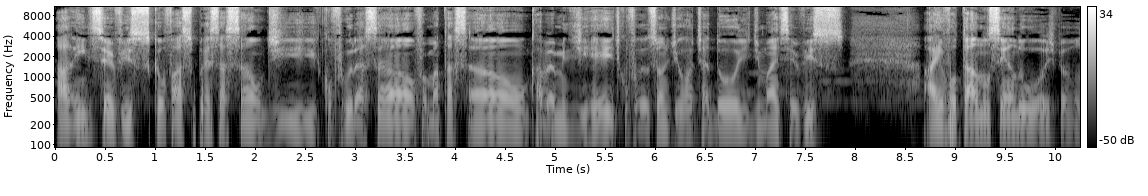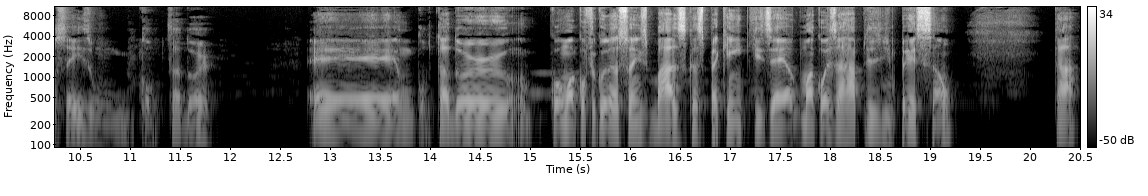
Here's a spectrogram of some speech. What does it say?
além de serviços que eu faço prestação de configuração, formatação, cabeamento de rede, configuração de roteador e demais serviços. Aí eu vou estar anunciando hoje para vocês um computador. É um computador com uma configurações básicas para quem quiser alguma coisa rápida de impressão, tá?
